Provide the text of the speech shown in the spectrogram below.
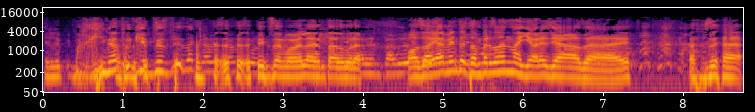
Se le, imagínate que tú estés acá besando y se mueve la dentadura. La dentadura. O sea, obviamente son personas mayores ya, o sea, eh. o sea,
